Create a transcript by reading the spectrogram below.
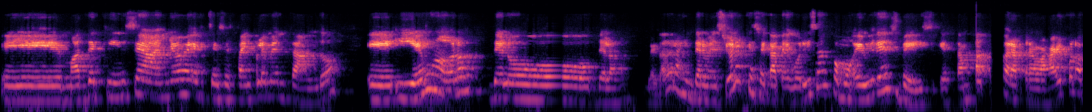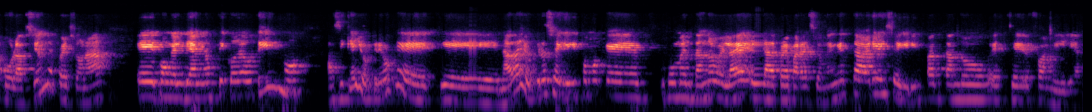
Eh, más de 15 años este, se está implementando eh, y es uno de los, de, los, de, las, ¿verdad? de las intervenciones que se categorizan como evidence-based, que están para trabajar con la población de personas eh, con el diagnóstico de autismo. Así que yo creo que, que, nada, yo quiero seguir como que fomentando ¿verdad? la preparación en esta área y seguir impactando este, familias.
